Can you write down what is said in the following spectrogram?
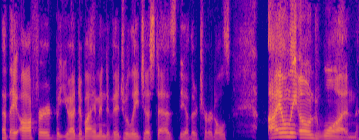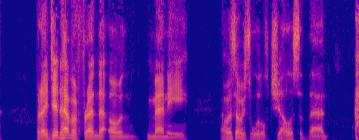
that they offered, but you had to buy them individually, just as the other turtles. I only owned one, but I did have a friend that owned many. I was always a little jealous of that.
